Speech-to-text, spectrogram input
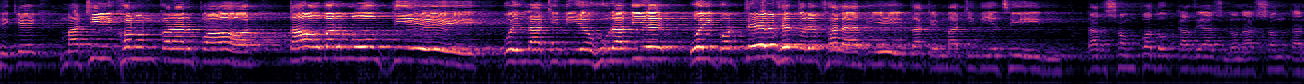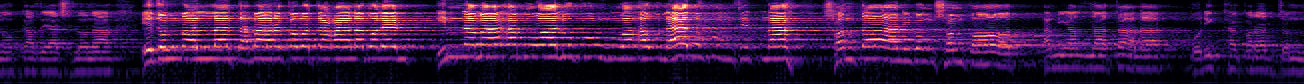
থেকে মাটি খনন করার পর তাও আবার লোক দিয়ে ওই লাঠি দিয়ে হুরা দিয়ে ওই গর্তের ভেতরে ফালা দিয়ে তাকে মাটি দিয়েছেন। তার সম্পদও কাজে আসলো না, সন্তানও কাজে আসলো না। এজন্য আল্লাহ তাবারক ওয়া তাআলা বলেন, ইন্নামা আমওয়ালুকুম ওয়া আওলাদুকুম ফিতনাহ। সন্তান এবং সম্পদ, আমি আল্লাহ তাআলা পরীক্ষা করার জন্য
